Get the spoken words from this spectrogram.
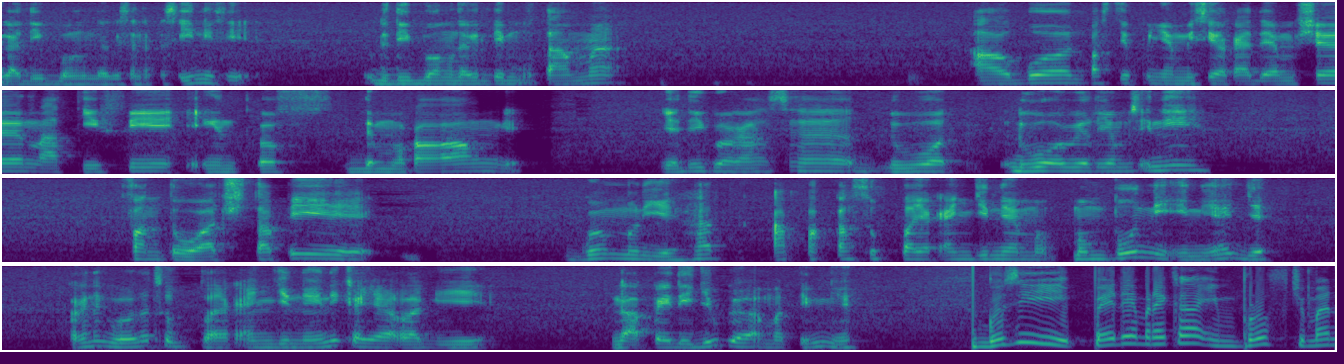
nggak dibuang dari sana ke sini sih. Udah dibuang dari tim utama Albon pasti punya misi redemption Latifi ingin prove them wrong. Jadi gua rasa duo duo Williams ini fun to watch. Tapi gue melihat apakah supplier engine-nya mumpuni ini aja. Karena gue lihat supplier engine-nya ini kayak lagi nggak pede juga sama timnya. Gue sih pede mereka improve cuman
